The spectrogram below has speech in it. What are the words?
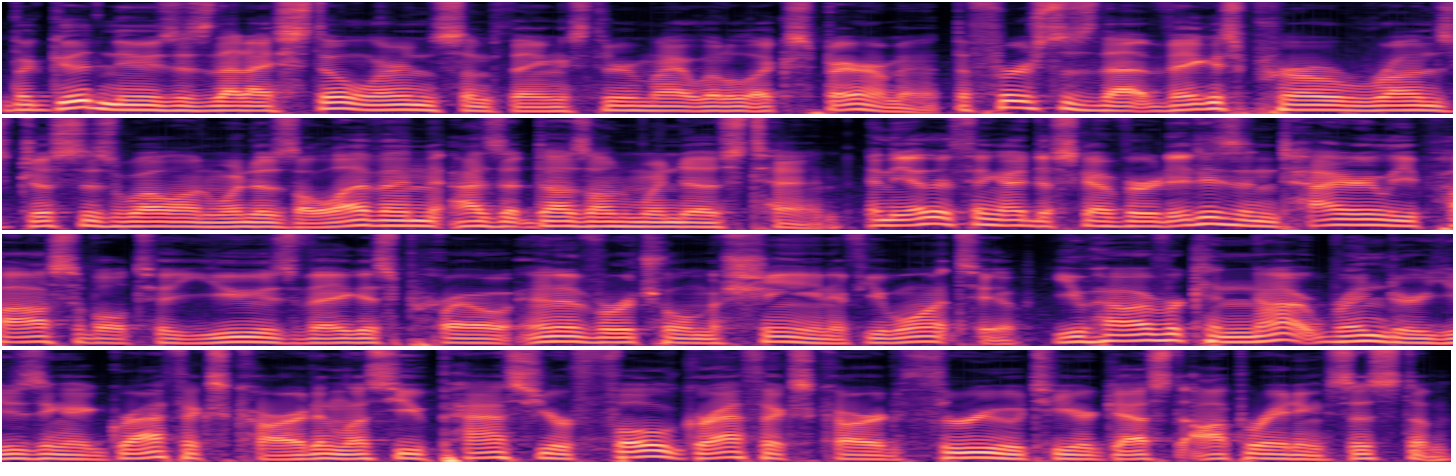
The good news is that I still learned some things through my little experiment. The first is that Vegas Pro runs just as well on Windows 11 as it does on Windows 10. And the other thing I discovered, it is entirely possible to use Vegas Pro in a virtual machine if you want to. You, however, cannot render using a graphics card unless you pass your full graphics card through to your guest operating system.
